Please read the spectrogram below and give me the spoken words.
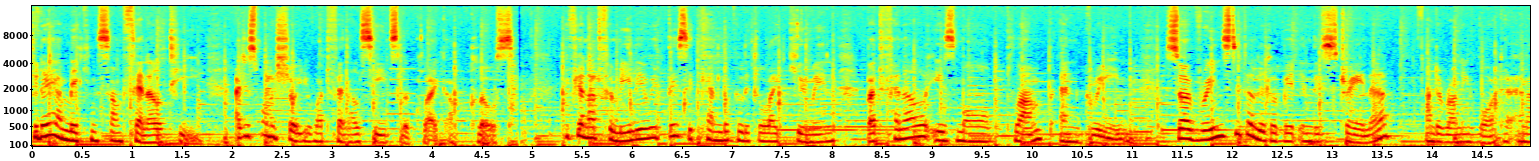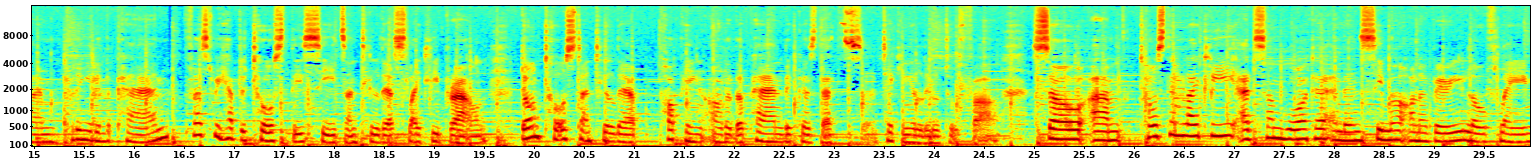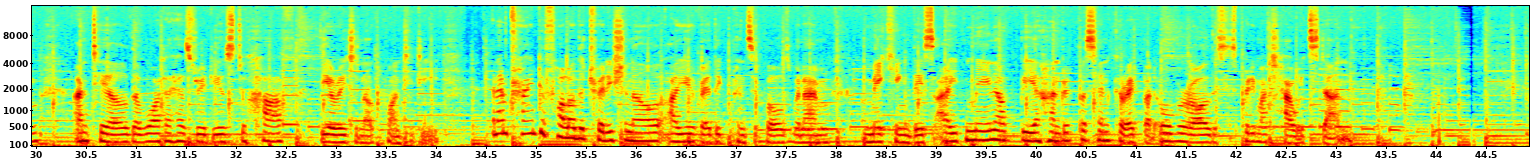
Today I'm making some fennel tea. I just want to show you what fennel seeds look like up close. If you're not familiar with this, it can look a little like cumin, but fennel is more plump and green. So I've rinsed it a little bit in this strainer under running water and I'm putting it in the pan. First we have to toast these seeds until they're slightly brown. Don't toast until they're popping out of the pan because that's taking a little too far. So um, toast them lightly, add some water and then simmer on a very low flame until the water has reduced to half the original quantity. And I'm trying to follow the traditional Ayurvedic principles when I'm making this. I may not be 100% correct, but overall this is pretty much how it's done.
